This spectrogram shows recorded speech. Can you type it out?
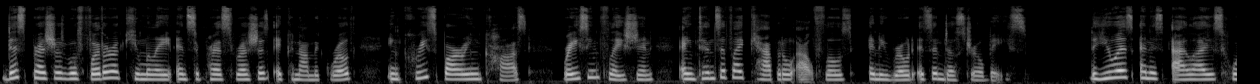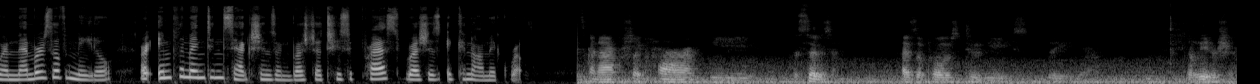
these pressures will further accumulate and suppress Russia's economic growth, increase borrowing costs, raise inflation, intensify capital outflows, and erode its industrial base. The US and its allies, who are members of NATO, are implementing sanctions on Russia to suppress Russia's economic growth. It's going to actually harm the, the citizen as opposed to the, the, uh, the leadership.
